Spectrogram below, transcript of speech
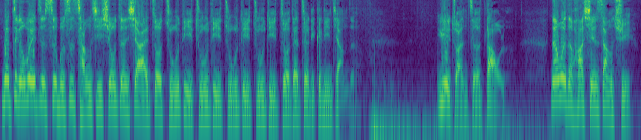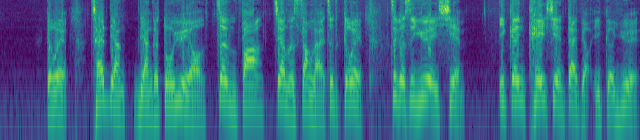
那这个位置是不是长期修正下来之后，筑底、筑底、筑底、筑底之后，在这里跟你讲的，月转折到了，那为什么它先上去？各位，才两两个多月哦，正发这样的上来，这各位，这个是月线，一根 K 线代表一个月，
